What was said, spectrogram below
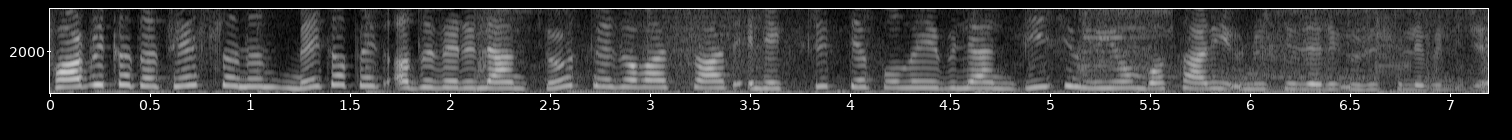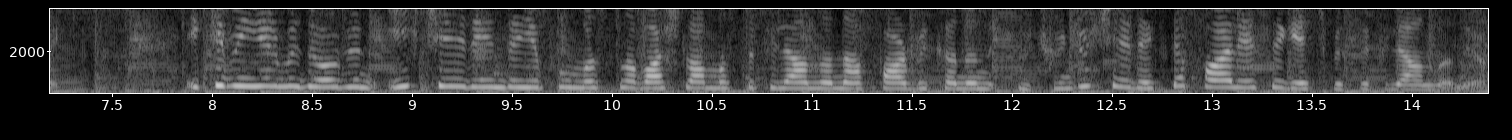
Fabrikada Tesla'nın Megapack adı verilen 4 megawatt saat elektrik depolayabilen lityum iyon batarya üniteleri üretilebilecek. 2024'ün ilk çeyreğinde yapılmasına başlanması planlanan fabrikanın 3. çeyrekte faaliyete geçmesi planlanıyor.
